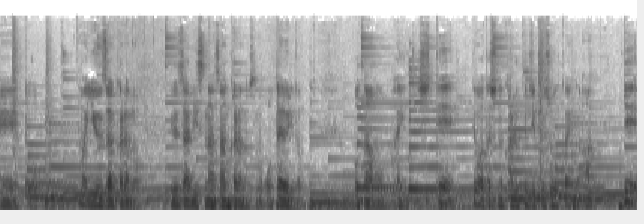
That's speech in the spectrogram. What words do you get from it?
えっ、ー、とまあ、ユーザーからのユーザーリスナーさんからのそのお便りのボタンを配置してで私の軽く自己紹介があって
